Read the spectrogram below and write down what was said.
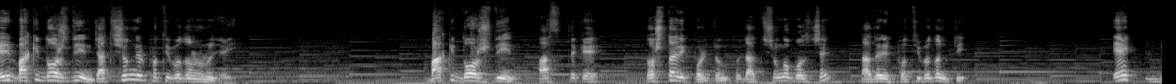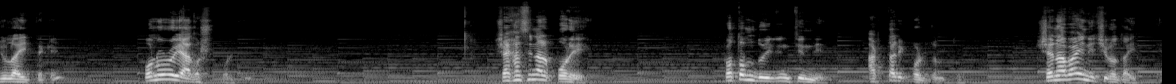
এই বাকি দশ দিন জাতিসংঘের প্রতিবেদন অনুযায়ী বাকি দশ দিন, পাঁচ থেকে দশ তারিখ পর্যন্ত জাতিসংঘ বলছে তাদের এই প্রতিবেদনটি এক জুলাই থেকে পনেরোই আগস্ট পর্যন্ত। শেখ হাসিনার পরে প্রথম দুই দিন, তিন দিন, আট তারিখ পর্যন্ত সেনাবাহিনী ছিল দায়িত্বে।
